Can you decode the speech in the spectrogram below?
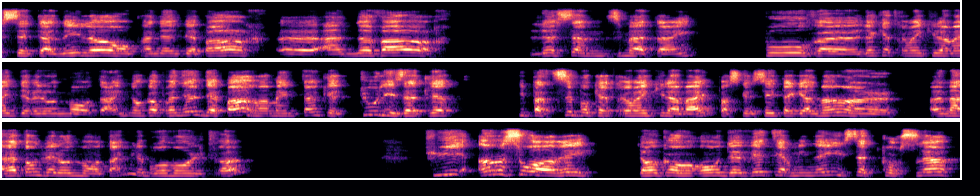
cette année, là, on prenait le départ à 9 h le samedi matin pour euh, le 80 km de vélo de montagne. Donc, on prenait le départ en même temps que tous les athlètes qui participent aux 80 km parce que c'est également un, marathon de vélo de montagne, le Bromont Ultra. Puis, en soirée, donc, on, devait terminer cette course-là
